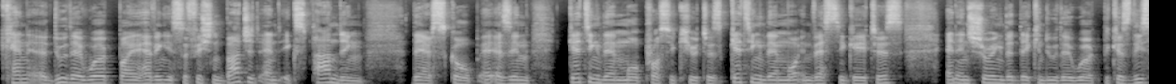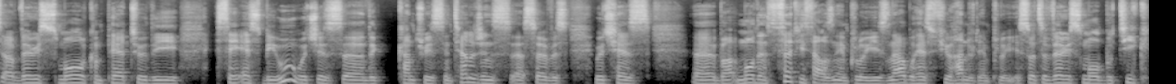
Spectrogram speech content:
can uh, do their work by having a sufficient budget and expanding their scope. As in getting them more prosecutors, getting them more investigators, and ensuring that they can do their work because these are very small compared to the say SBU, which is uh, the country's intelligence uh, service, which has uh, about more than 30,000 employees. NABU has a few hundred employees. So it's a very small boutique,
